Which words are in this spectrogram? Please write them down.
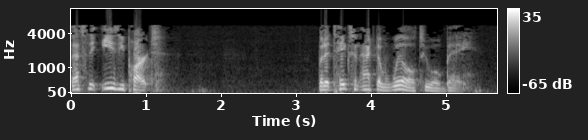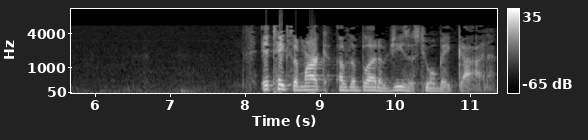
That's the easy part. But it takes an act of will to obey. It takes the mark of the blood of Jesus to obey God.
